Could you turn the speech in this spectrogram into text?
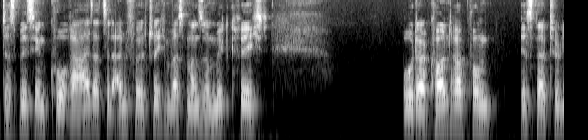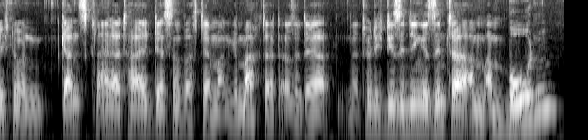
das bisschen Choralsatz in Anführungsstrichen, was man so mitkriegt, oder Kontrapunkt ist natürlich nur ein ganz kleiner Teil dessen, was der Mann gemacht hat. Also der, natürlich, diese Dinge sind da am, am Boden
